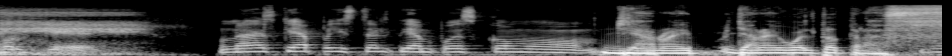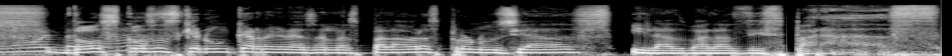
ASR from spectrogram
Porque una vez que ya pediste el tiempo es como... Ya no hay, ya no hay vuelta atrás. Ya no hay vuelta Dos atrás. cosas que nunca regresan, las palabras pronunciadas y las balas disparadas.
